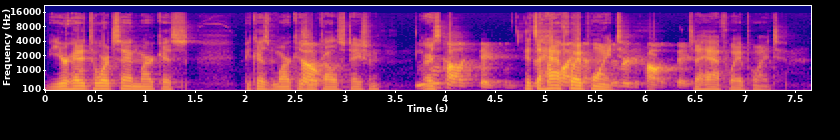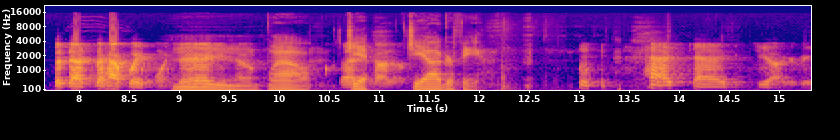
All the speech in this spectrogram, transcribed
You're headed towards San Marcos because Mark is No. in College Station. He's in College Station. It's The a halfway point. College Station. It's a halfway point. But that's the halfway point. There you go. Mm, wow. Ge- geography. Hashtag geography.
